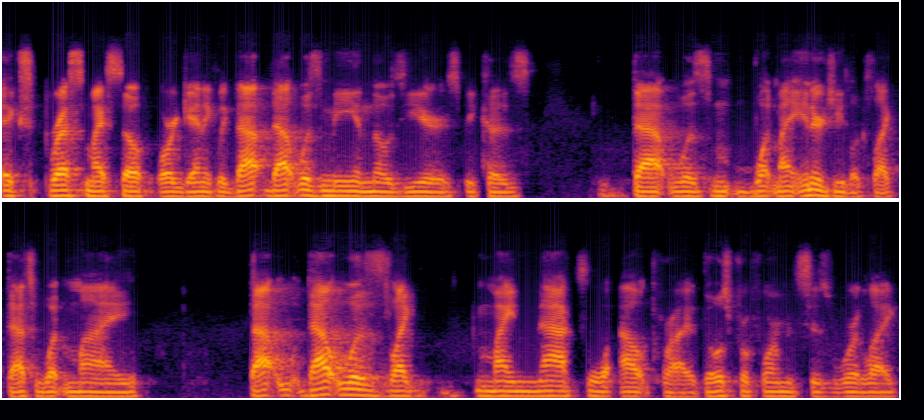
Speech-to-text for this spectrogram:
express myself organically. That that was me in those years because that was what my energy looked like. That's what my that that was like my natural outcry. Those performances were like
